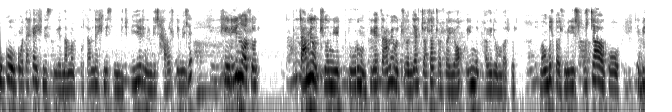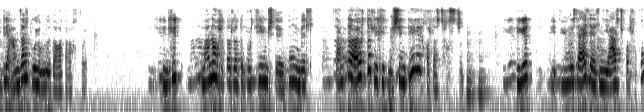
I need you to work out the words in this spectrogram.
үгүй үгүй дахиад ихнээс ингээд намайг бүр дандаа ихнээс нь ингэж биеэр нь ингэж харуулд юм байлээ. Тэгэхээр энэ бол замын хөдөлгөөний дүрм тэгээ замын хөдөлгөөнд яг жолооч болоо явах энэ нэг хоёр юм бол Монголд бол миний сурч байгаагүй бидний анзаардгүй юмнууд байгаа даа байхгүй. Тэгэхээр манай хот бол одоо бүр тийм штэ хүн ингээл замтай ойртол ирэхэд машин тэр холоос зогсчихно. Тэгээд юус аль аль нь яарч болохгүй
